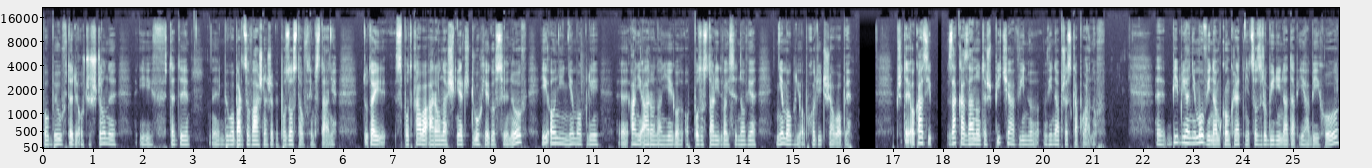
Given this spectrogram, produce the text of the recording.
bo był wtedy oczyszczony i wtedy y, było bardzo ważne, żeby pozostał w tym stanie. Tutaj spotkała Arona śmierć dwóch jego synów i oni nie mogli y, ani Aaron, ani jego pozostali dwaj synowie nie mogli obchodzić żałoby. Przy tej okazji zakazano też picia wino, wina przez kapłanów. E, Biblia nie mówi nam konkretnie, co zrobili Nadab i Abichu,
